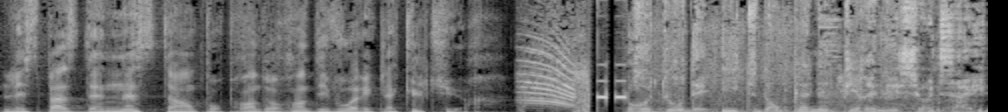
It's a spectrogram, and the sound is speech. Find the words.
l'espace d'un instant pour prendre rendez-vous avec la culture. Retour des hits dans Planète Pyrénées sur Inside.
